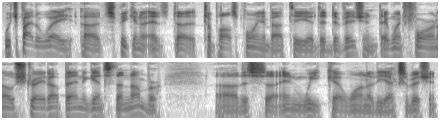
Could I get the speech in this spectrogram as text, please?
which by the way, uh, speaking of, as, uh, to Paul's point about the uh, the division, they went four and zero oh straight up and against the number uh, this uh, in week uh, one of the exhibition.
